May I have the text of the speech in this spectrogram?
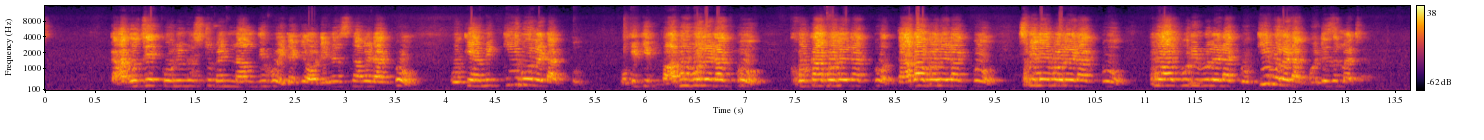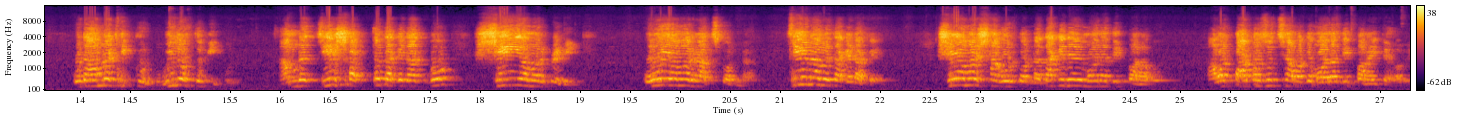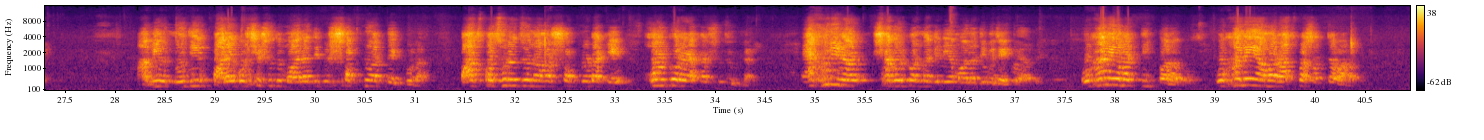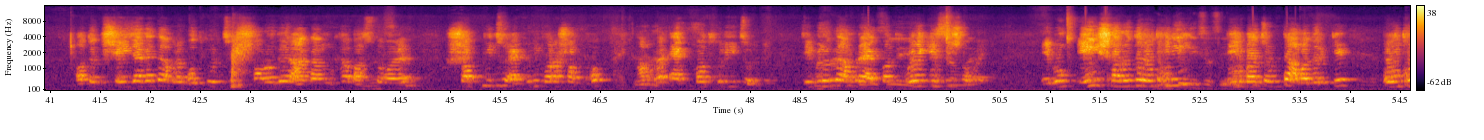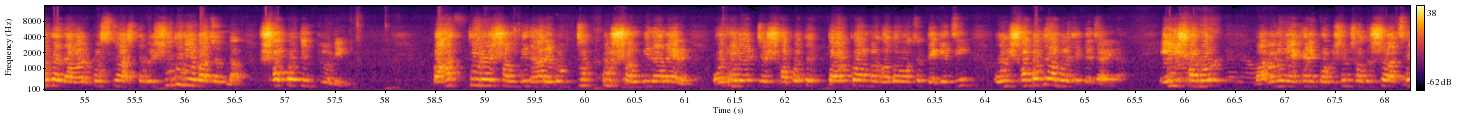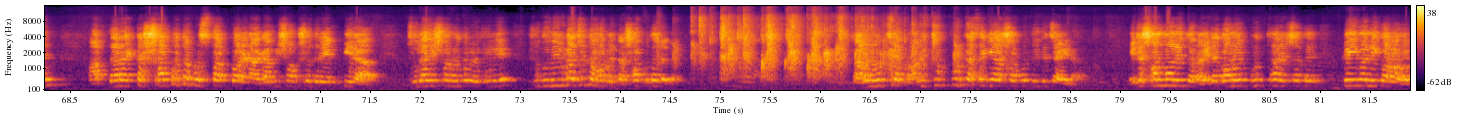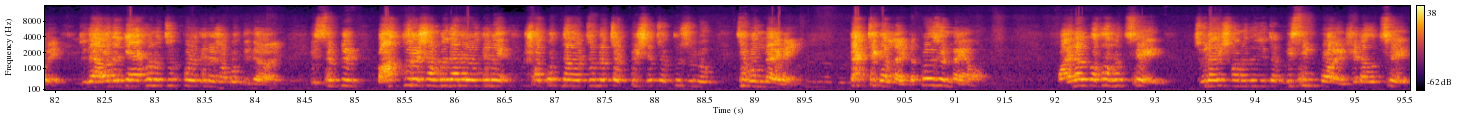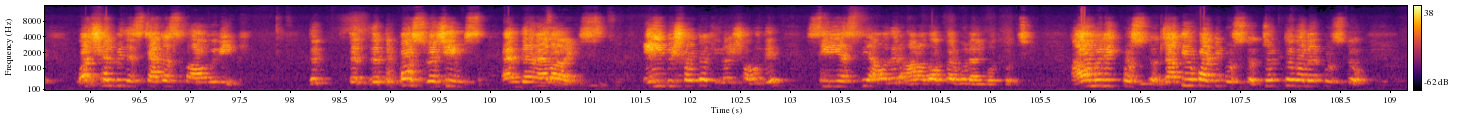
কাগজে কোন ইনস্ট্রুমেন্ট নাম দিব, এটাকে অর্ডিন্যান্স নামে ডাকবো? ওকে আমি কি বলে ডাকবো? ওকে কি বাবু বলে ডাকবো? খোকা বলে ডাকবো? দাদা বলে ডাকবো? ছেলে বলে ডাকবো? পুয়াপুরি বলে ডাকবো? কি বলে ডাকবো? ইট ম্যাটার ওটা আমরা ঠিক করব। উইল অফ দ্য পিপল আমরা যে তাকে ডাকবো, সেই আমার প্রেমিক। ওই আমার রাজকন্যা। যে নামে তাকে ডাকে, সে আমার সাগর কন্যা তাকে নিয়ে ময়নাদ্বীপ বানাবো। আমার পারপাস হচ্ছে আমাকে ময়নাদ্বীপ বানাইতে হবে। আমি নদীর পাড়ে বসে শুধু ময়নাদ্বীপের স্বপ্ন আর দেখব না। পাঁচ বছরের জন্য আমার স্বপ্নটাকে হোল্ড করে রাখার সুযোগ নাই। এখনই সাগর কন্যাকে নিয়ে ময়নাদ্বীপে যাইতে হবে। ওখানে আমার টিপ বানাবো। ওখানেই আমার রাজপ্রাসাদটা বানাবো। অতএব সেই জায়গাতে আমরা বোধ করছি সনদের আকাঙ্ক্ষা বাস্তবায়ন সবকিছু এখনই করা সম্ভব। আমরা একমত হলেই চলবে। যেগুলোতে আমরা একমত হয়ে গেছি সবাই। এবং এই সনদের অধীনেই নির্বাচনটা আমাদেরকে বৈধতা দেওয়ার প্রশ্ন আসতে হবে। শুধু নির্বাচন না শপথ ইনক্লুডিং বাহাত্তরের সংবিধান এবং চুপ্পুর সংবিধানের অধীনের যে শপথের তর্ক আমরা গত বছর দেখেছি ওই শপথে আমরা যেতে চাই না। এই সনদ মাননীয় এখানে কমিশন সদস্য আছেন। আপনারা একটা শপথ প্রস্তাব করেন আগামী সংসদের এমপিরা। জুলাই সনদের অধীনে শুধু নির্বাচিত হবেন না শপথ নেবেন। হচ্ছে আমি কাছে গিয়ে দিতে চাই না। এটা সম্মানিত না এটা সাথে বেইমানি করা হবে। যদি আমাদেরকে এখনও চুপ্পুর অধীনে শপথ দিতে হয় সিম্পলি বাহাত্তরের সংবিধানের অধীনে শপথ নেওয়ার জন্য চব্বিশে লোক জীবন দেয় নাই। প্র্যাকটিক্যাল প্রয়োজন নাই আমার। ফাইনাল কথা হচ্ছে, জুলাই সনদে যেটা মিসিং পয়েন্ট সেটা হচ্ছে what shall be the status of Awami League post regimes and their allies. এই বিষয়টা জুলাই সনদে সিরিয়াসলি আমাদের আনা দরকার বলে আমি বোধ করছি। আওয়ামী লীগ প্রশ্ন, জাতীয় পার্টি প্রশ্ন, চোদ্দ দলের প্রশ্ন।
